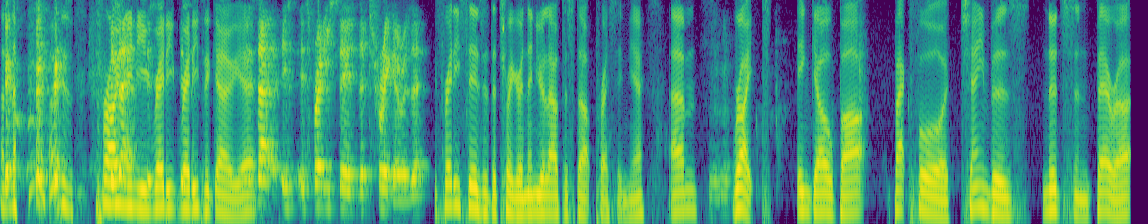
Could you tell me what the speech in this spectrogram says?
I'm just priming you, is- ready, is- ready to go. Yeah. Is that is, is Freddie Sears the trigger? Is it? Freddie Sears is the trigger, and then you're allowed to start pressing. Yeah. Um, Mm-hmm. Right in goal, Bart. Back four: Chambers, Knudsen, Berra,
